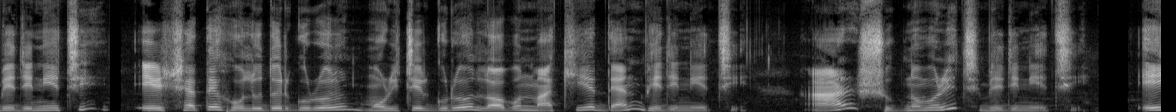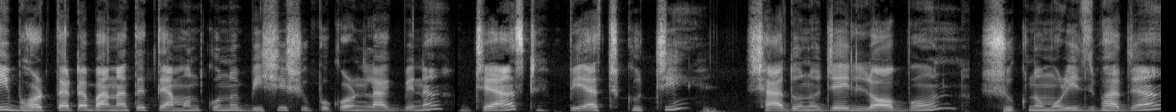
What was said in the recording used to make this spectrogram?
ভেজে নিয়েছি। এর সাথে হলুদের গুঁড়ো, মরিচের গুঁড়ো, লবণ মাখিয়ে দেন ভেজে নিয়েছি আর শুকনো মরিচ ভেজে নিয়েছি। এই ভর্তাটা বানাতে তেমন কোনো বিশেষ উপকরণ লাগবে না, জাস্ট পেঁয়াজ কুচি স্বাদ অনুযায়ী লবণ, শুকনো মরিচ ভাজা,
